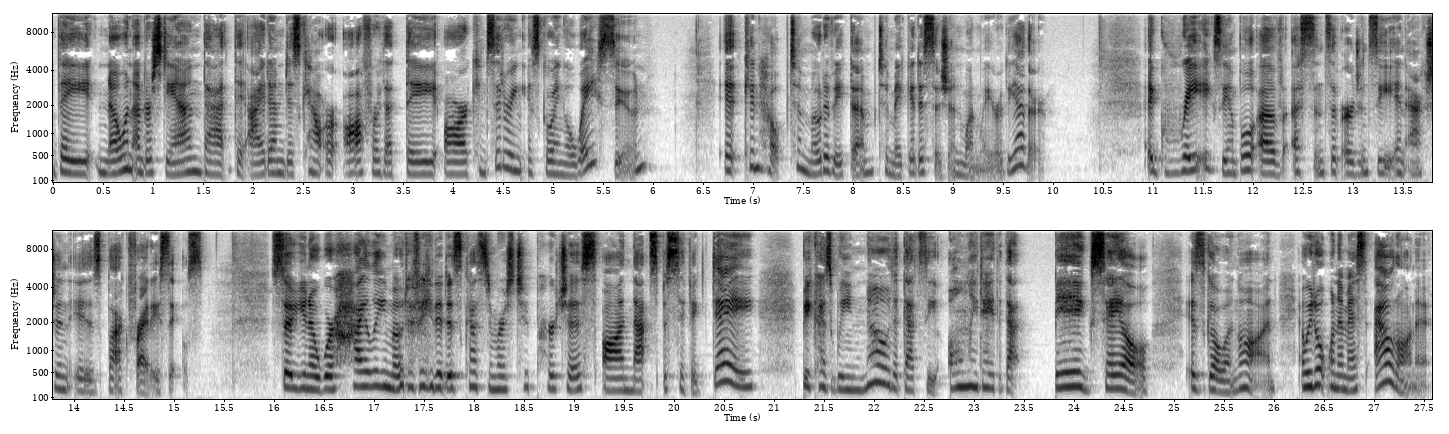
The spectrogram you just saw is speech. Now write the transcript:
they know and understand that the item, discount, or offer that they are considering is going away soon, it can help to motivate them to make a decision one way or the other. A great example of a sense of urgency in action is Black Friday sales. So, you know, we're highly motivated as customers to purchase on that specific day because we know that that's the only day that that big sale is going on and we don't want to miss out on it.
